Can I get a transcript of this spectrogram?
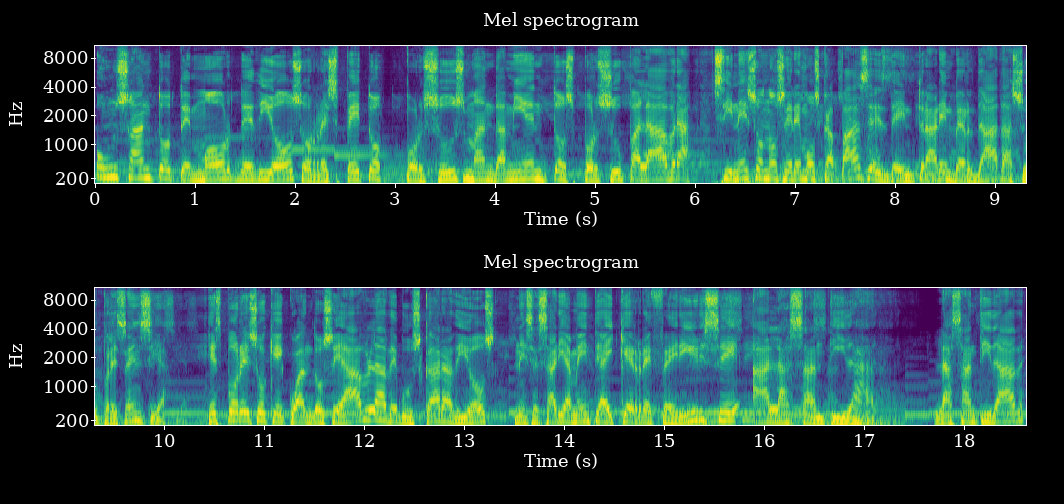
un santo temor de Dios o respeto por sus mandamientos, por su palabra. Sin eso no seremos capaces de entrar en verdad a su presencia. Es por eso que cuando se habla de buscar a Dios, necesariamente hay que referirse a la santidad. La santidad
